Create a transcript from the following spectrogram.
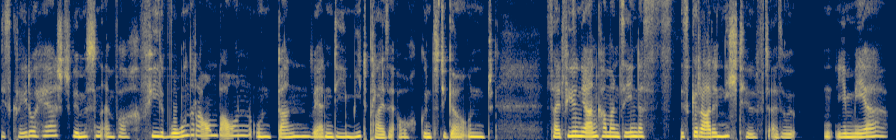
das Credo herrscht, wir müssen einfach viel Wohnraum bauen und dann werden die Mietpreise auch günstiger. Und seit vielen Jahren kann man sehen, dass es gerade nicht hilft. Also je mehr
